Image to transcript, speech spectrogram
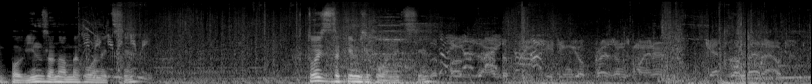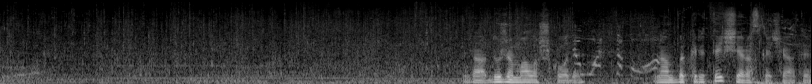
Бо він за нами гониться. Хтось за кимсь гониться. Да, дуже мало шкоди. Нам би крити ще розкачати.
